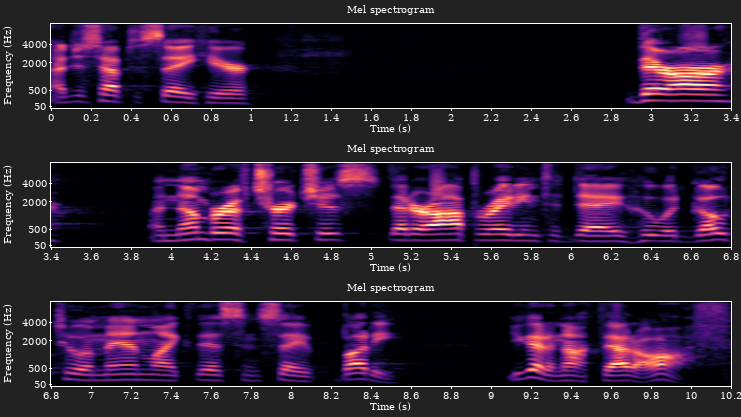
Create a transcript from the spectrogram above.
I just have to say here there are a number of churches that are operating today who would go to a man like this and say, Buddy, you got to knock that off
